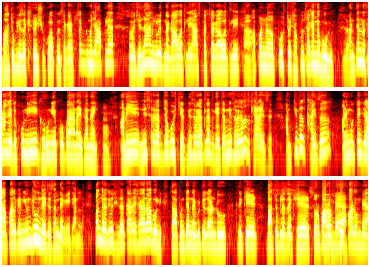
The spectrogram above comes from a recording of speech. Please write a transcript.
भातुकलीचा खेळ शिकू आपण सगळ्या सगळं म्हणजे आपल्या अं, जे लहान मुलं आहेत ना गावातले आसपासच्या गावातले हा. आपण पोस्टर छापून सगळ्यांना बोलू. आणि त्यांना सांगायचं कुणीही घरून एक रुपया आणायचा नाही. आणि निसर्गात ज्या गोष्टी आहेत निसर्गातल्याच घ्यायच्या निसर्गातच खेळायचं आणि तिथंच खायचं आणि मग त्यांच्या पालकांनी येऊन घेऊन जायचं संध्याकाळी त्यांना पंधरा दिवस ही जर कार्यशाळा राबवली तर आपण त्यांना विटू दांडू क्रिकेट भातुकल्याचा खेळ सूरपारुंब्या. अं, सूरपारुंब्या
